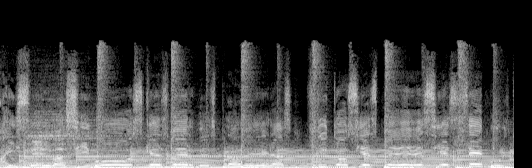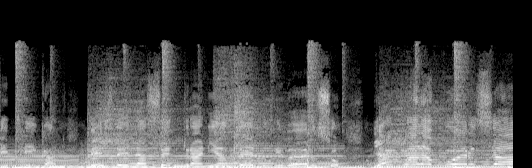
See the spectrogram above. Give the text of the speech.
Hay selvas y bosques, verdes praderas, frutos y especies se multiplican desde las entrañas del universo. Viaja la fuerza,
